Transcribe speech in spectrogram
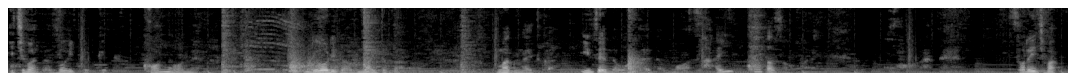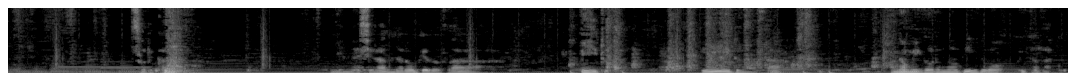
一番だぞ、言っとくけど。こんなもんね、料理がうまいとか、うまくないとか、以前の問題だ。もう最高だぞ、お前。これね。それ一番。それから、みんな知らんだろうけどさ、ビール。ビールのさ、飲み頃のビールをいただく。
